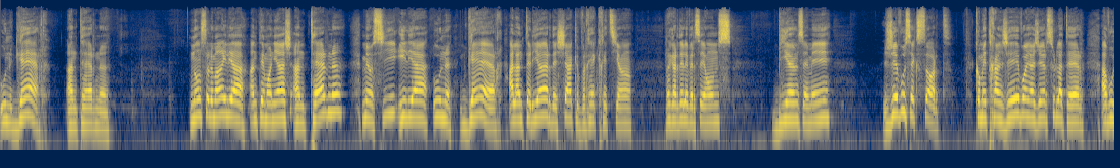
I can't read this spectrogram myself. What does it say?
une guerre interne non seulement il y a un témoignage interne, mais aussi il y a une guerre à l'intérieur de chaque vrai chrétien. Regardez le verset 11. Bien-aimés, je vous exhorte, comme étrangers voyageurs sur la terre, à vous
